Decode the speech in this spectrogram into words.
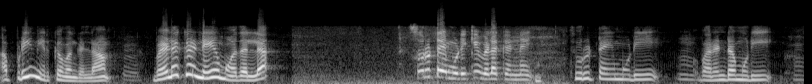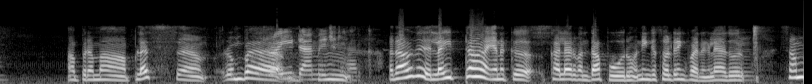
அப்படின்னு இருக்கவங்கெல்லாம் விளக்கெண்ணெய முதல்ல சுருட்டை முடிக்கு விளக்கெண்ணெய் சுருட்டை முடி வறண்ட முடி. அப்புறமா பிளஸ் ரொம்ப. அதாவது லைட்டா எனக்கு கலர் வந்தா போரும் நீங்க சொல்றீங்க பாருங்களேன் அது ஒரு சம்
